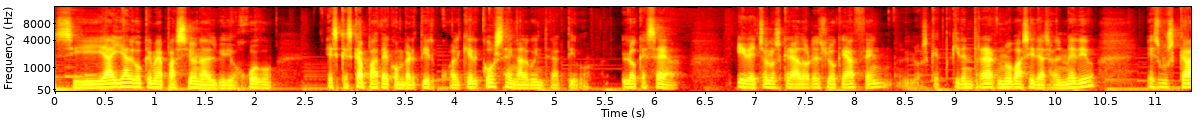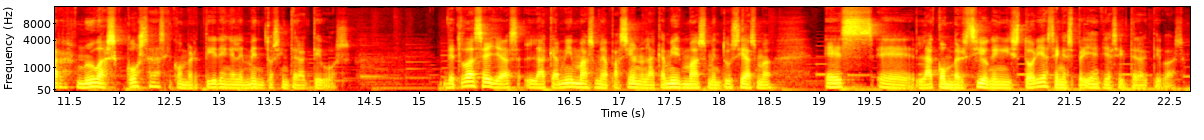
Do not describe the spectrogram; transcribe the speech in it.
Si hay algo que me apasiona del videojuego, es que es capaz de convertir cualquier cosa en algo interactivo, lo que sea. Y de hecho los creadores lo que hacen, los que quieren traer nuevas ideas al medio, es buscar nuevas cosas que convertir en elementos interactivos. De todas ellas, la que a mí más me apasiona, la que a mí más me entusiasma, es eh, la conversión en historias, en experiencias interactivas.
